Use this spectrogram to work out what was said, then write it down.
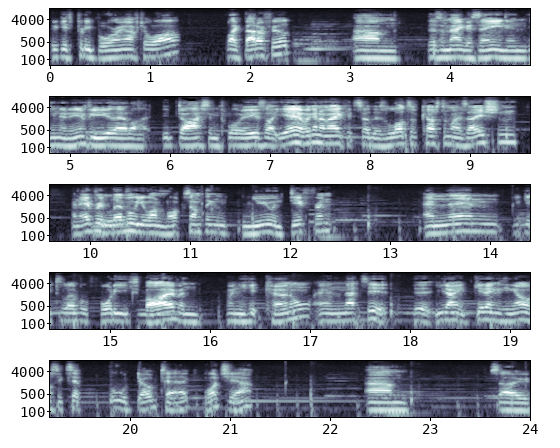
it gets pretty boring after a while. like Battlefield. Um, there's a magazine, and in an interview, they're like, the Dice employees, like, yeah, we're gonna make it so there's lots of customization, and every level you unlock something new and different, and then you get to level 45, and when you hit Colonel, and that's it. You don't get anything else except, oh, dog tag, watch out. Um, so, you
